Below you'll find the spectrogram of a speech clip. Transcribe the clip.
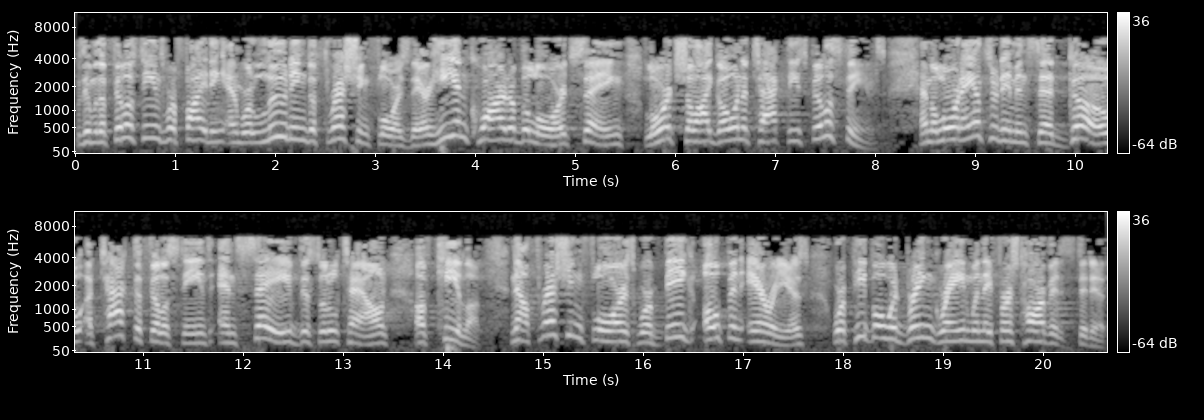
When the Philistines were fighting and were looting the threshing floors there, he inquired of the Lord, saying, Lord, shall I go and attack these Philistines? And the Lord answered him and said, Go, attack the Philistines and save this little town of Keilah. Now, threshing floors were big open areas where people would bring grain when they first harvested it.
